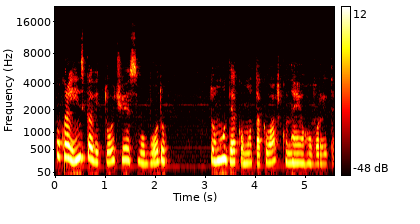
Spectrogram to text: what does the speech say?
українська відточує свободу, тому декому так важко нею говорити.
